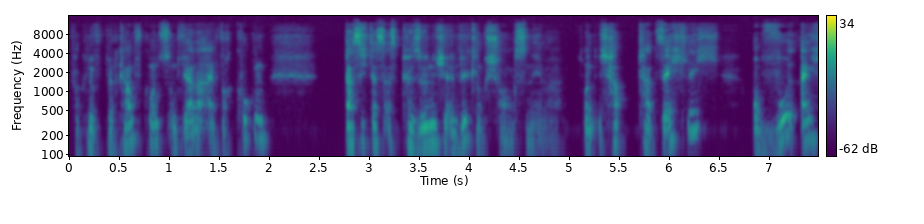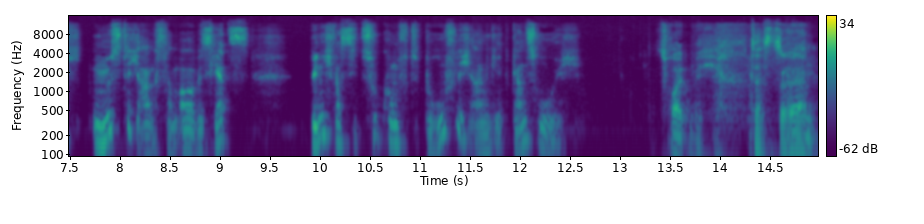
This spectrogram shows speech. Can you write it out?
verknüpft mit Kampfkunst und werde einfach gucken, dass ich das als persönliche Entwicklungschance nehme. Und ich habe tatsächlich, obwohl eigentlich müsste ich Angst haben, aber bis jetzt bin ich, was die Zukunft beruflich angeht, ganz ruhig. Das freut mich, das zu hören.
